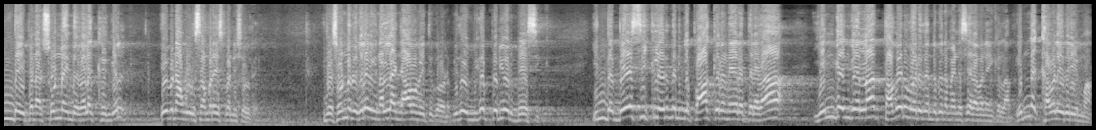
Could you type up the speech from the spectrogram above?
இந்த இப்ப நான் சொன்ன இந்த விளக்கங்கள் இப்ப நான் உங்களுக்கு சமரைஸ் பண்ணி சொல்றேன். இதை சொன்னதுகளை நீங்க நல்லா ஞாபகம் வைத்துக்கொள்ளணும். இது மிகப்பெரிய ஒரு பேசிக் இந்த பேசிக்ல இருந்து நீங்க பாக்குற நேரத்துல தான் எங்கெங்கெல்லாம் தவறு வருது என்று நம்ம என்ன செய்யலாம் நினைக்கலாம் என்ன கவலை தெரியுமா?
